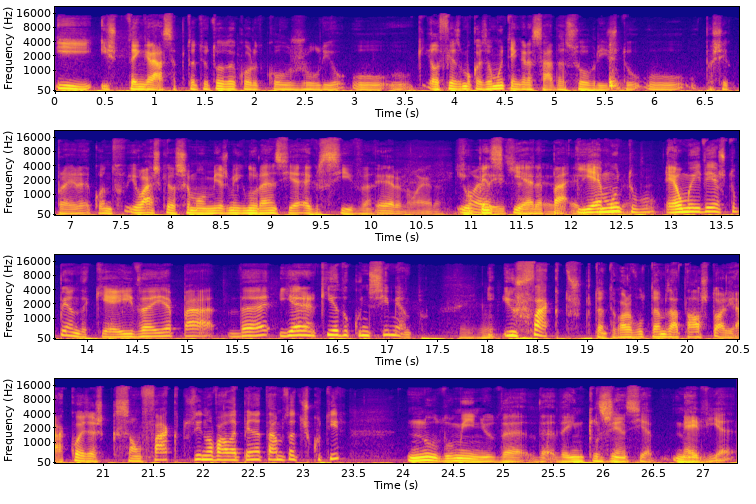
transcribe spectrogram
E isto tem graça, portanto, eu estou de acordo com o Júlio. O, o- ele fez uma coisa muito engraçada sobre isto, o, o Pacheco Pereira, quando eu acho que eles chamam mesmo ignorância agressiva. Era, não era? Eu Não penso isso, que era, pá, e é muito, é uma ideia estupenda, que é a ideia, pá, da hierarquia do conhecimento. E, e os factos, portanto, agora voltamos à tal história. Há coisas que são factos e não vale a pena estarmos a discutir no domínio da, da, da inteligência média.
